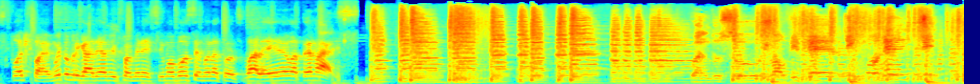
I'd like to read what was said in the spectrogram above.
Spotify. Muito obrigado, hein, amigo palmeirense. Uma boa semana a todos. Valeu, até mais. Quando surge ao viver de imponente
